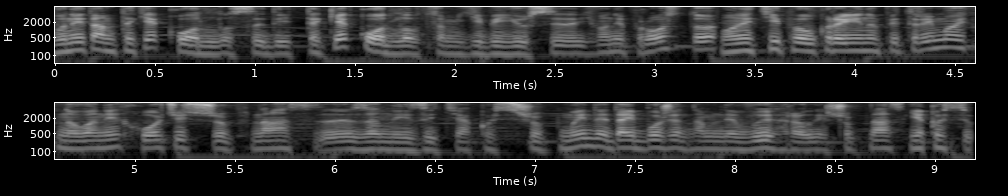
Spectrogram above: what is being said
Вони там таке кодло сидить, таке кодло в цьому ЄБЮ сидить. Вони просто вони, типу, Україну підтримують, але вони хочуть, щоб нас е, занизить якось, щоб ми, не дай Боже, там не виграли, щоб нас якось е,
